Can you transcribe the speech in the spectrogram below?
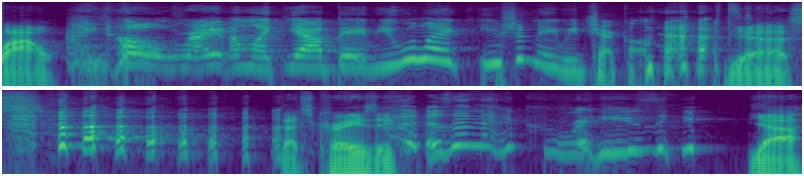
Wow. I know, right? I'm like, yeah, babe, you like you should maybe check on that. Yes. That's crazy. Isn't that crazy? Yeah.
